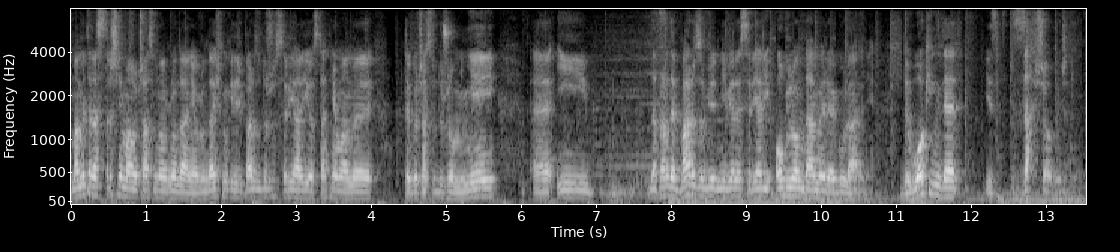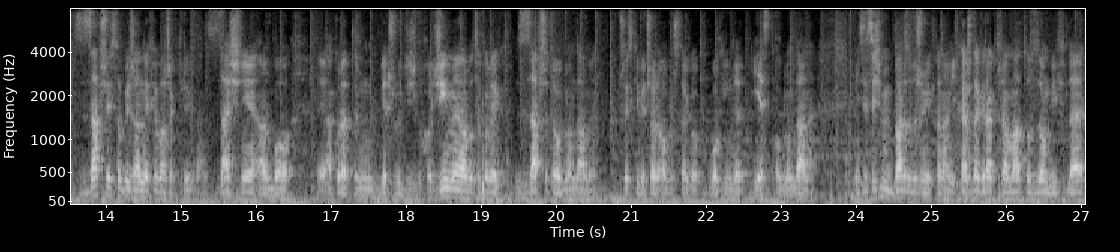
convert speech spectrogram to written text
mamy teraz strasznie mało czasu na oglądanie. Oglądaliśmy kiedyś bardzo dużo seriali, ostatnio mamy tego czasu dużo mniej i naprawdę bardzo wie- niewiele seriali oglądamy regularnie. The Walking Dead jest zawsze obejrzany. Zawsze jest obejrzany, chyba że któryś z nas zaśnie, albo e, akurat ten wieczór gdzieś wychodzimy, albo cokolwiek. Zawsze to oglądamy. Wszystkie wieczory oprócz tego Walking Dead jest oglądane. Więc jesteśmy bardzo dużymi fanami. Każda gra, która ma to zombie w tle,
